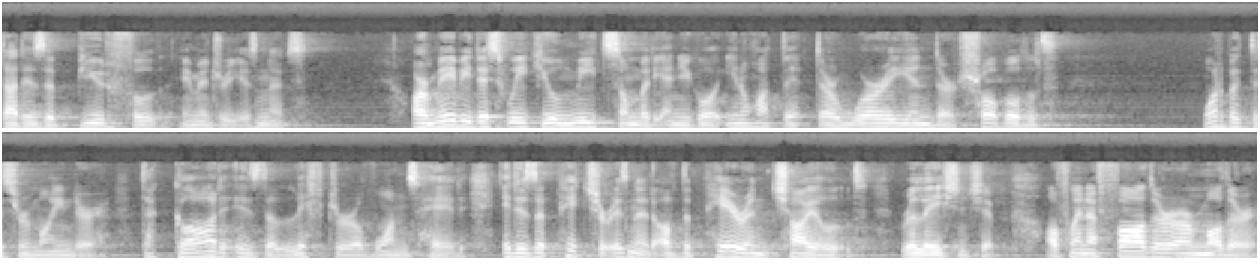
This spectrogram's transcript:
that is a beautiful imagery, isn't it? Or maybe this week you'll meet somebody and you go, you know what, they're worrying, they're troubled. What about this reminder that God is the lifter of one's head? It is a picture, isn't it, of the parent child relationship, of when a father or mother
